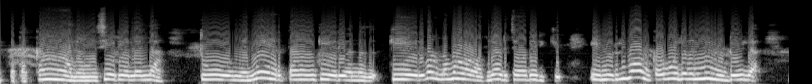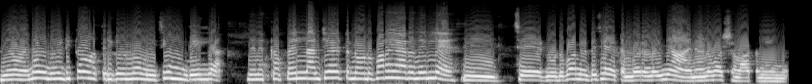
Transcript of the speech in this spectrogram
ഇപ്പത്തെ കാലൊന്നും ശരിയല്ലല്ല. തൂങ്ങ നേരത്താണ് അവൻ കേറി വന്നത്. കേറി വന്ന വാതിലടിച്ചവിടെ ഇരിക്കും എന്നോടൊരു വാക്ക പോലും അവൻ മിണ്ടൂല. ഞാൻ അവന് വേണ്ടി കാത്തിരിക്കണമെന്ന് അവന് ചിന്തയില്ല. നിനക്കപ്പൊ എല്ലാം ചേട്ടനോട് പറയാറുന്നില്ലേ? ഉം. ചേട്ടനോട് പറഞ്ഞിട്ട് ചേട്ടൻ പറയണത് ഞാനാണ് വഷളാക്കണതെന്ന്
